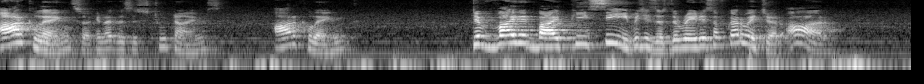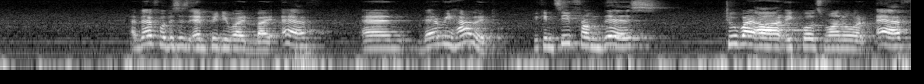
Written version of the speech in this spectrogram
arc length, so I can write this as 2 times arc length divided by PC, which is just the radius of curvature, r. And therefore, this is MP divided by F, and there we have it. We can see from this 2 by r equals 1 over f,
